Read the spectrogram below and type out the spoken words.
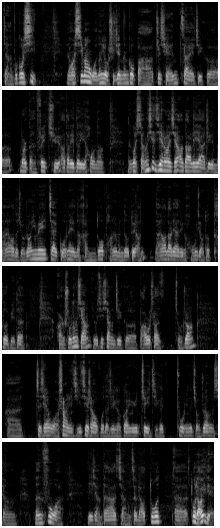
讲的不够细。然后希望我能有时间能够把之前在这个墨尔本飞去阿德雷德以后呢。能够详细介绍一下澳大利亚这个南澳的酒庄，因为在国内呢，很多朋友们都对南澳大利亚这个红酒都特别的耳熟能详，尤其像这个巴罗萨酒庄，啊，之前我上一集介绍过的这个关于这几个著名的酒庄，像奔富啊，也想大家想再聊多呃多聊一点，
